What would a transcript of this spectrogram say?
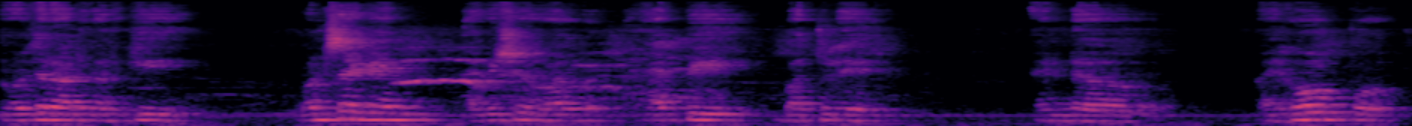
రోజరాణి గారికి once again, I wish you all happy birthday and uh, I hope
